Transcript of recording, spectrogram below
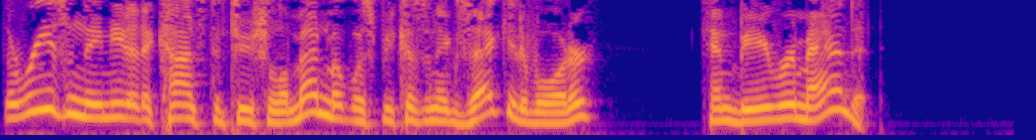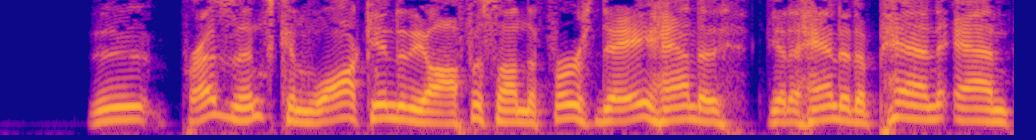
the reason they needed a constitutional amendment was because an executive order can be remanded. The presidents can walk into the office on the first day, hand a, get a handed a pen, and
